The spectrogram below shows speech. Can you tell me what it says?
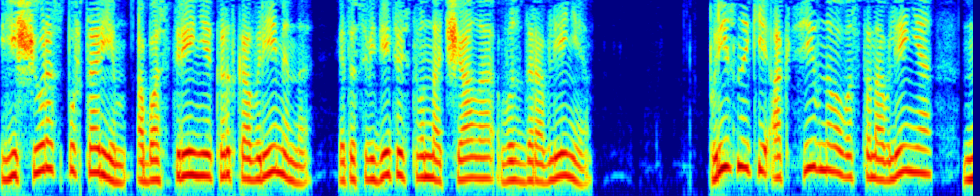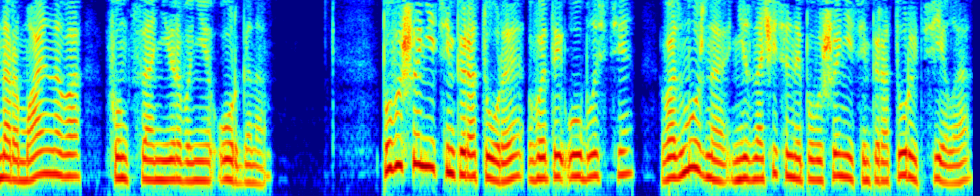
Еще раз повторим, обострение кратковременно – это свидетельство начала выздоровления. Признаки активного восстановления нормального функционирования органа. Повышение температуры в этой области, возможно, незначительное повышение температуры тела,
